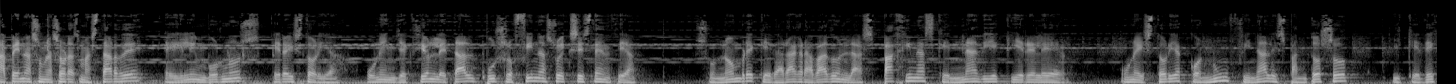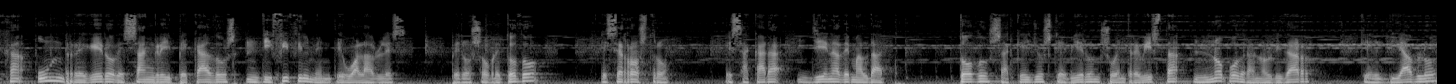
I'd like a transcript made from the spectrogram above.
Apenas unas horas más tarde, Eileen Burnus era historia. Una inyección letal puso fin a su existencia. Su nombre quedará grabado en las páginas que nadie quiere leer. Una historia con un final espantoso y que deja un reguero de sangre y pecados difícilmente igualables. Pero sobre todo, ese rostro, esa cara llena de maldad. Todos aquellos que vieron su entrevista no podrán olvidar que el diablo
